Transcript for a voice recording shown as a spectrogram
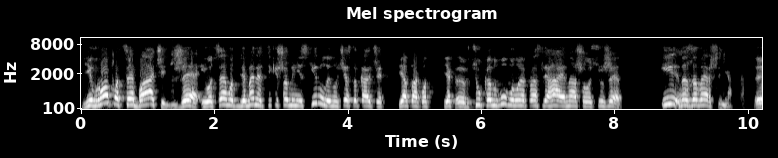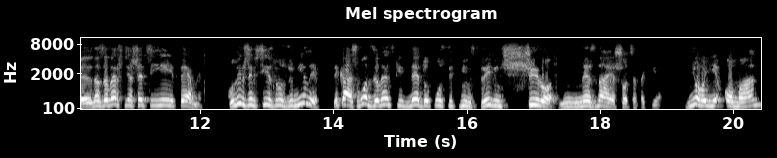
Європа це бачить вже. І оце от для мене тільки що мені скинули, ну чесно кажучи, я так от, як е, в цю канву, воно якраз лягає нашого сюжету. І О. на завершення, на завершення ще цієї теми. Коли вже всі зрозуміли, ти кажеш, от Зеленський не допустить Мінськ 3 він щиро не знає, що це таке. В нього є Оман,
